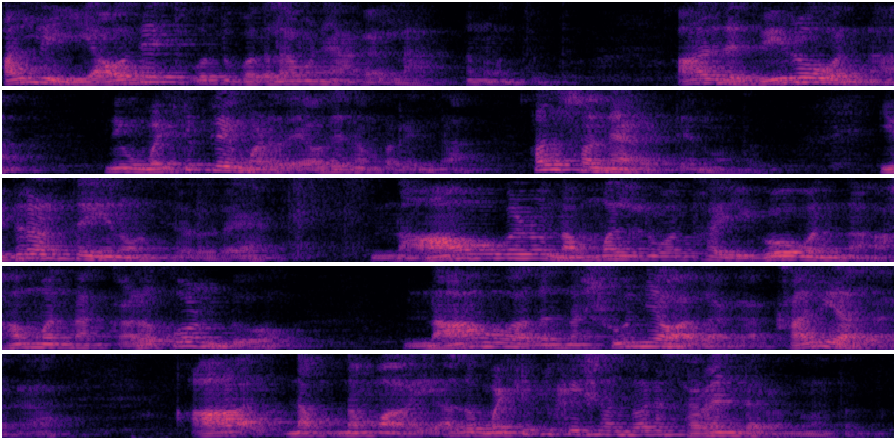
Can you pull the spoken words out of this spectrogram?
ಅಲ್ಲಿ ಯಾವುದೇ ಒಂದು ಬದಲಾವಣೆ ಆಗಲ್ಲ ಅನ್ನುವಂಥದ್ದು. ಆದರೆ ಝೀರೋವನ್ನು ನೀವು ಮಲ್ಟಿಪ್ಲೈ ಮಾಡಿದ್ರೆ ಯಾವುದೇ ನಂಬರಿಂದ ಅದು ಸೊನ್ನೆ ಆಗುತ್ತೆ ಅನ್ನುವಂಥದ್ದು. ಇದರ ಅರ್ಥ ಏನು ಅಂತ ಹೇಳಿದ್ರೆ, ನಾವುಗಳು ನಮ್ಮಲ್ಲಿರುವಂತಹ ಇಗೋವನ್ನು ಅಹಮ್ಮನ್ನು ಕಳ್ಕೊಂಡು ನಾವು ಅದನ್ನು ಶೂನ್ಯವಾದಾಗ, ಖಾಲಿ ಆದಾಗ ಆ ನಮ್ಮ ನಮ್ಮ ಅದು ಮಲ್ಟಿಪ್ಲಿಕೇಶನ್ ಅಂದಾಗ ಸರೆಂಡರ್ ಅನ್ನುವಂಥದ್ದು.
